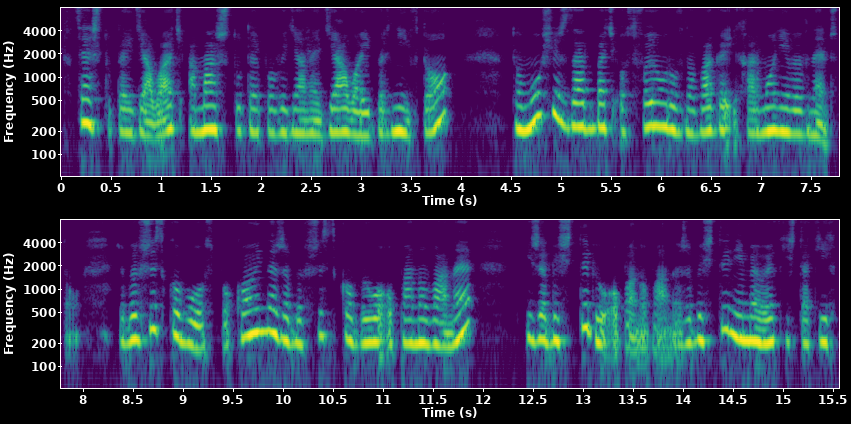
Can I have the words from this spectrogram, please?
chcesz tutaj działać, a masz tutaj powiedziane działaj, brnij w to, to musisz zadbać o swoją równowagę i harmonię wewnętrzną, żeby wszystko było spokojne, żeby wszystko było opanowane i żebyś ty był opanowany, żebyś ty nie miał jakichś takich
